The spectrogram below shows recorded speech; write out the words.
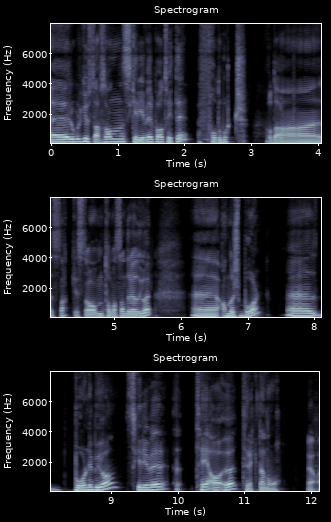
Eh, Robert Gustafsson skriver på Twitter 'få det bort'. Få Og det da snakkes det om Thomas André Ødegaard. Eh, Anders Born, eh, Born i bua, skriver TAØ, trekk deg nå. Ja.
